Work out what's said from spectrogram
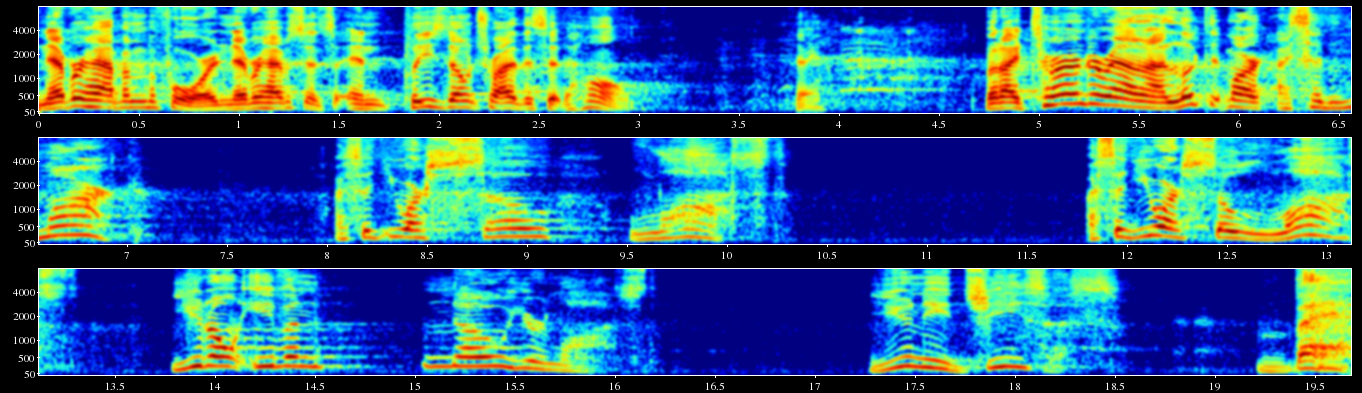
never happened before, it never happened since. And please don't try this at home. Okay? But I turned around and I looked at Mark. I said, Mark, I said, you are so lost. I said, you are so lost. You don't even know you're lost. You need Jesus bad.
